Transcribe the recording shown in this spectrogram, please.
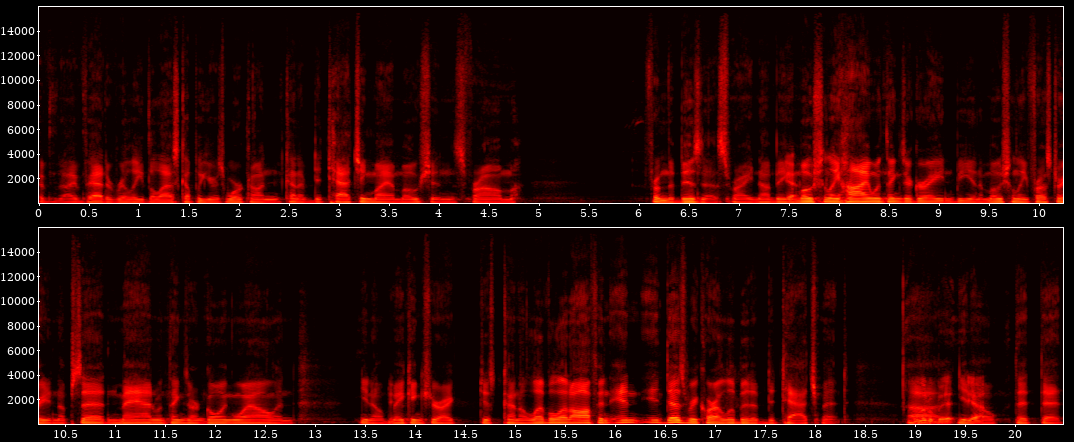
I've, I've had to really the last couple of years work on kind of detaching my emotions from from the business, right? Not being Yeah. emotionally high when things are great, and being emotionally frustrated and upset and mad when things aren't going well, and you know, making sure I just kind of level it off. And and it does require a little bit of detachment. A little Uh, bit, you yeah. know that that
